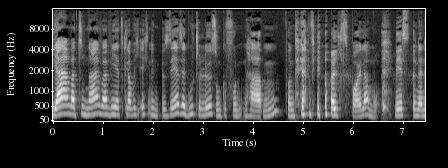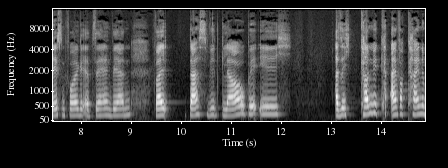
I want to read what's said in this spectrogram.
Ja, aber zumal, weil wir jetzt, glaube ich, echt eine sehr, sehr gute Lösung gefunden haben, von der wir euch Spoiler in der nächsten Folge erzählen werden, weil das wird, glaube ich, also ich kann mir einfach keine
